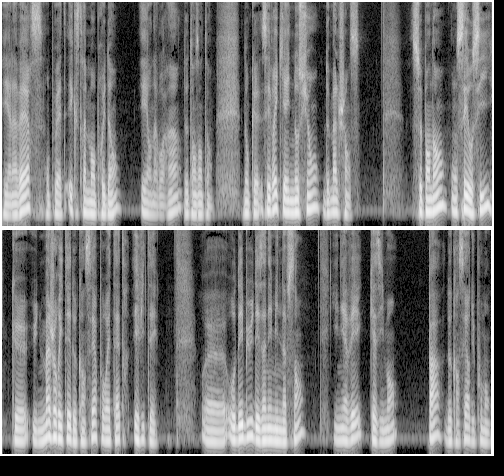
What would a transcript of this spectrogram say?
Et à l'inverse, on peut être extrêmement prudent et en avoir un de temps en temps. Donc, euh, c'est vrai qu'il y a une notion de malchance. Cependant, on sait aussi qu'une majorité de cancers pourrait être évités. Euh, au début des années 1900, il n'y avait quasiment pas de cancer du poumon.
